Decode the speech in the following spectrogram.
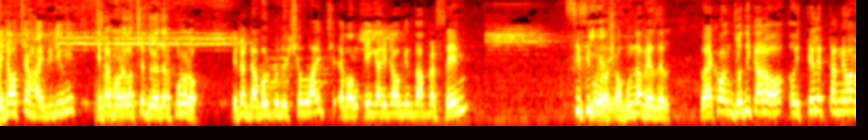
এটা হচ্ছে হাইব্রিড ইউনিট এটার মডেল হচ্ছে দুই হাজার পনেরো। এটা ডাবল প্রজেকশন লাইট এবং এই গাড়িটাও কিন্তু আপনার সেম সিসি? হুন্ডা ভেজেল তো এখন যদি কারও ওই তেলেরটা নেওয়ার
